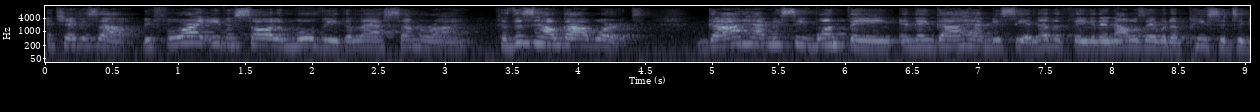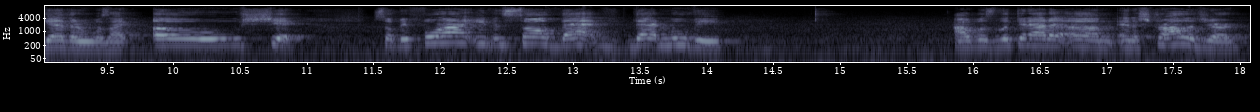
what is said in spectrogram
And check this out. Before I even saw the movie The Last Samurai, because this is how God works. God had me see one thing and then God had me see another thing and then I was able to piece it together and was like, "Oh shit." So before I even saw that that movie, I was looking at a, um, an astrologer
